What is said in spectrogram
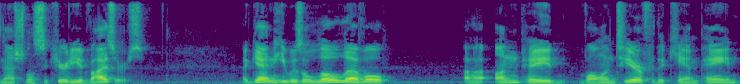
national security advisors. Again, he was a low-level, uh, unpaid volunteer for the campaign.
